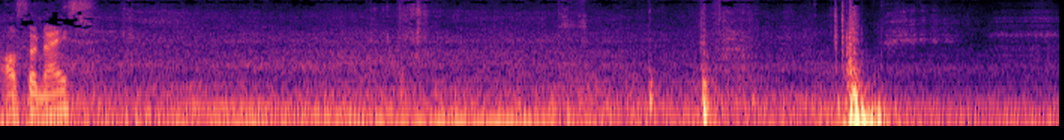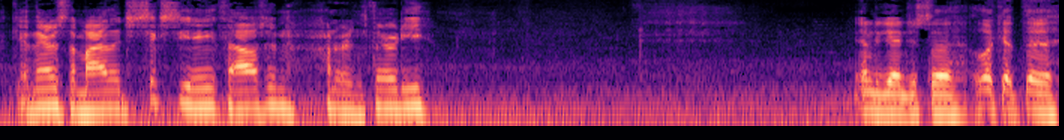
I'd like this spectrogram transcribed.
also nice. Again, there's the mileage, 68,130. And again, just a look at the,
